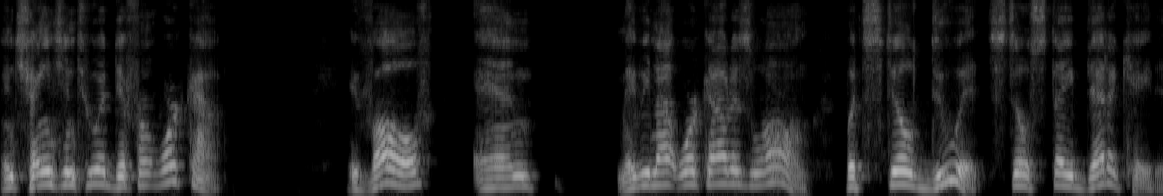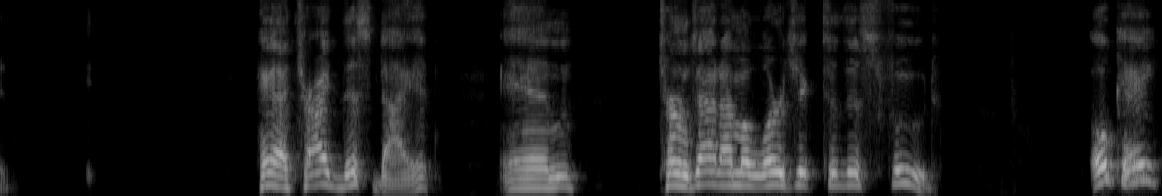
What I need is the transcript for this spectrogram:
and change into a different workout. Evolve and maybe not work out as long, but still do it, still stay dedicated. Hey, I tried this diet and turns out I'm allergic to this food. Okay,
